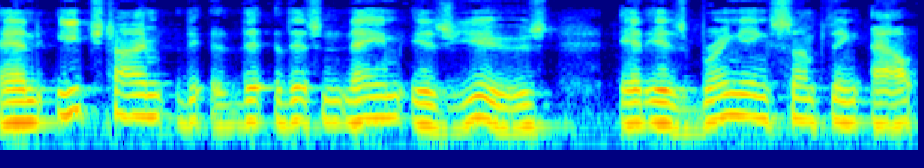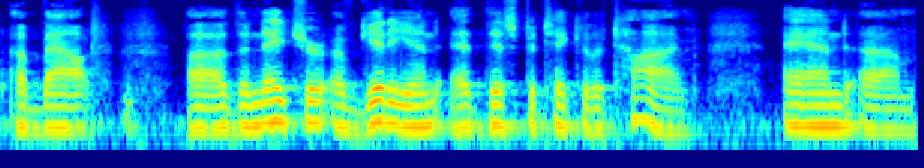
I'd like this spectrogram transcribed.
And each time this name is used, it is bringing something out about uh, the nature of Gideon at this particular time. And um,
